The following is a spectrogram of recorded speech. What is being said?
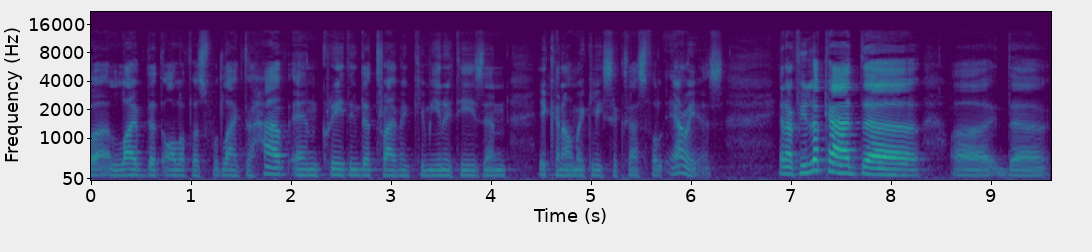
uh, life that all of us would like to have, and creating the thriving communities and economically successful areas. And if you look at the, uh, the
